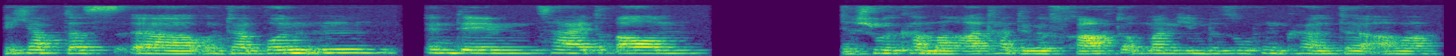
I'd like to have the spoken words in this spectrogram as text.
ich habe das äh, unterbunden in dem Zeitraum. Der Schulkamerad hatte gefragt, ob man ihn besuchen könnte, aber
